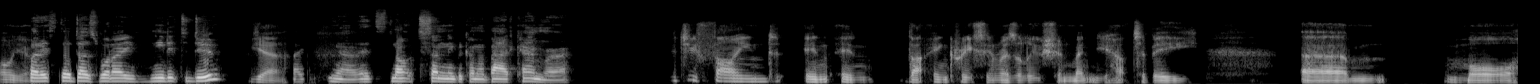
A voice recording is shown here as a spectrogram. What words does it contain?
Oh yeah. but it still does what I need it to do. Yeah. Like, you know, it's not suddenly become a bad camera. Did you find in in that increase in resolution meant you had to be um more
